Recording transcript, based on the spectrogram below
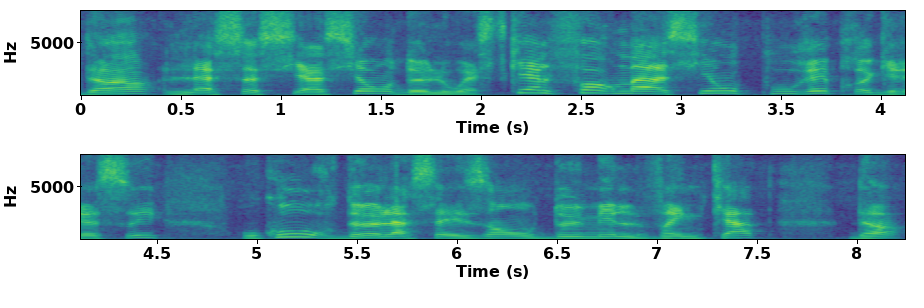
dans l'association de l'Ouest. Quelle formation pourrait progresser au cours de la saison 2024 dans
